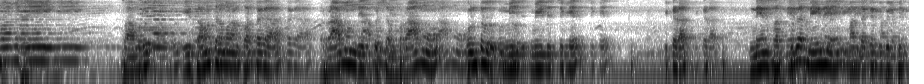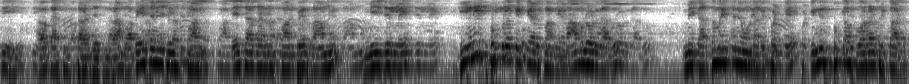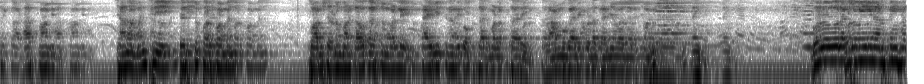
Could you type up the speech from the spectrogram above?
స్వామికి. స్వాములు ఈ సంవత్సరం మనం కొత్తగా రామం తీసుకొచ్చాం. రాము గుంటూరు మీ మీ డిస్టికే ఇక్కడ ఇక్కడ. నేను ఫస్ట్గా నేనే మన దగ్గరికి పిలిపించి అవకాశం స్టార్ట్ చేసిన రాము. అవేషం వేసిన స్వామి వేషాధారణ స్వామి పేరు రాము. మీ జిల్లే. గిన్నీస్ బుక్లోకి ఎక్కాడు స్వామి. మామూలోడు కాదు. మీకు అర్థమైతేనే ఉండాలి ఇప్పటికే. Guinness book of world record ఆ స్వామి స్వామి చాలా మంచి బెస్ట్ పర్ఫార్మెన్స్ స్వామి శరణం మనకు అవకాశం మళ్ళీ టైం ఇచ్చినందుకు ఒకసారి మళ్ళొకసారి రాము గారికి కూడా ధన్యవాదాలు స్వామి. థ్యాంక్ యూ థ్యాంక్ యూ బోలో లక్ష్మీ నరసింహ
